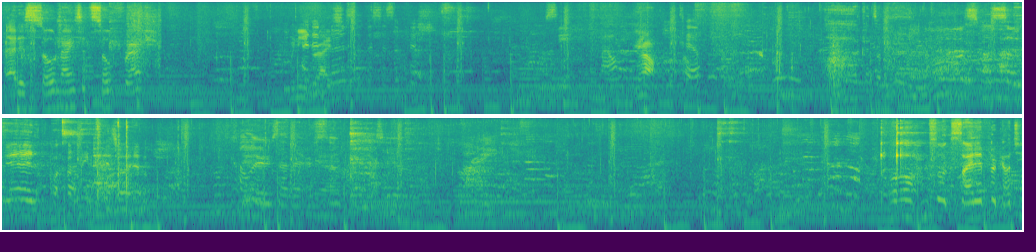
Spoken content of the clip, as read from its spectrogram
That is so nice. It's so fresh. We need rice. notice that this is a fish. See, mouth, Yeah. Oh, Oh, it smells so good. Wow, thank you, enjoy it. Colors of it are so good too. Oh, I'm so excited for Galchi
